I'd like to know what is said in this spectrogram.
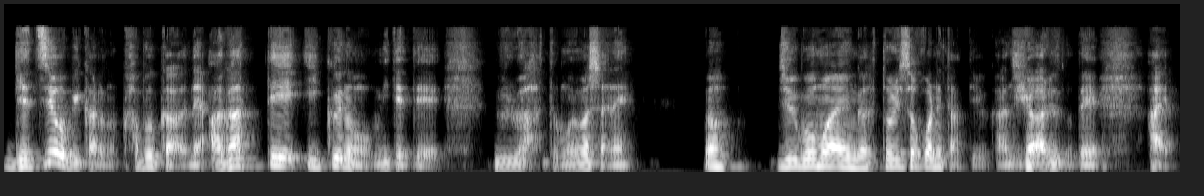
月曜日からの株価がね、上がっていくのを見てて、うわ、と思いましたね。あ、15万円が取り損ねたっていう感じがあるので、はい。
